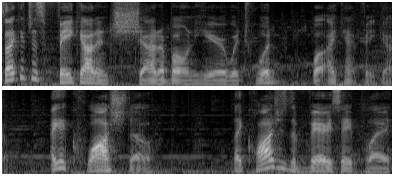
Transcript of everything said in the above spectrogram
So I could just fake out and Shadowbone here, which would, well, I can't fake out. I get Quash though. Like Quash is a very safe play.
